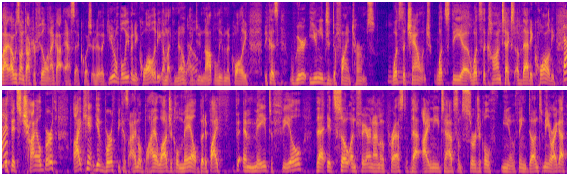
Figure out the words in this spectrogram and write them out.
I I was on Dr. Phil and I got asked that question. They're like, you don't believe in equality? I'm like, no, I do not believe in equality because we're you need to define terms. What's the challenge? What's the uh, what's the context of that equality? That- if it's childbirth, I can't give birth because I'm a biological male. But if I f- am made to feel that it's so unfair and I'm oppressed that I need to have some surgical you know thing done to me, or I got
